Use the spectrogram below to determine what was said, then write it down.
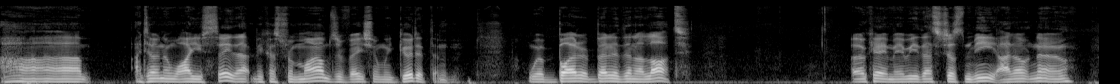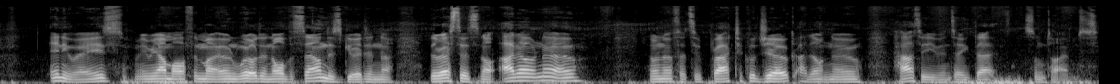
um, I don't know why you say that because from my observation, we're good at them. We're better better than a lot. Okay, maybe that's just me. I don't know. Anyways, maybe I'm off in my own world and all the sound is good and uh, the rest of it's not. I don't know. I don't know if that's a practical joke. I don't know how to even take that sometimes.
